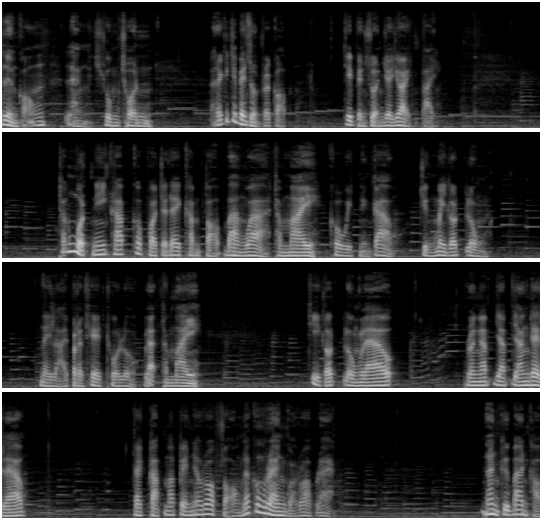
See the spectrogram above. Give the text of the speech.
เรื่องของแหล่งชุมชน อะไรก็จะเป็นส่วนประกอบที่เป็นส่วนย่อยๆไป ทั้งหมดนี้ครับก็พอจะได้คำตอบบ้างว่าทำไมโควิด -19 จึงไม่ลดลง ในหลายประเทศทั่วโลกและทำไม ที่ลดลงแล้ว ระงับยับยั้งได้แล้ว แต่กลับมาเป็นในรอบสองแล้วก็แรงกว่ารอบแรก นั่นคือบ้านเขา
